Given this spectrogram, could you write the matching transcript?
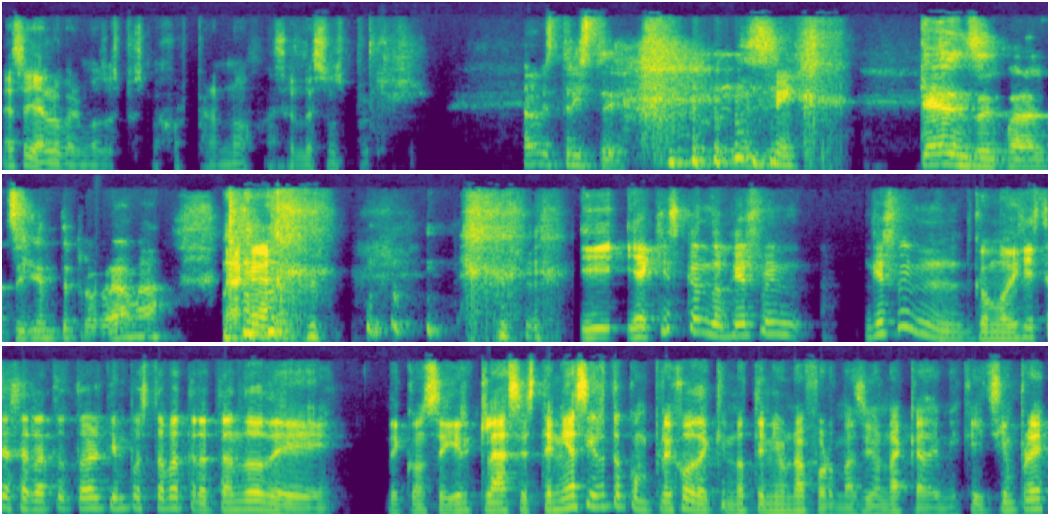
eso ya lo veremos después mejor para no hacerles un spoiler. Tal vez triste. Sí. Quédense para el siguiente programa. y, y aquí es cuando Gershwin, Gershwin, como dijiste hace rato, todo el tiempo estaba tratando de, de conseguir clases. Tenía cierto complejo de que no tenía una formación académica y siempre,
